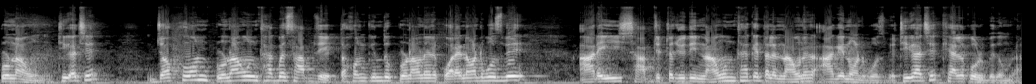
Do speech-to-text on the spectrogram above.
প্রোনাউন ঠিক আছে? যখন প্রোনাউন থাকবে সাবজেক্ট তখন কিন্তু প্রোনাউনের পরে নট বসবে। আর এই সাবজেক্টটা যদি নাউন থাকে, তাহলে নাউনের আগে নট বসবে, ঠিক আছে? খেয়াল করবে তোমরা।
